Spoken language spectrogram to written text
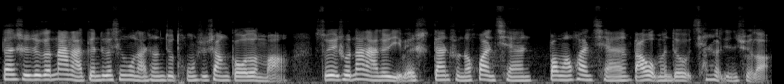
但是这个娜娜跟这个姓陆男生就同时上钩了嘛，所以说娜娜就以为是单纯的换钱，帮忙换钱，把我们都牵扯进去了。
